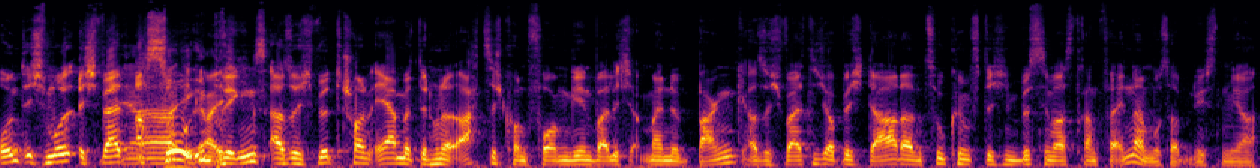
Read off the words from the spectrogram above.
Und ich muss, ich werde, Ja, ach so, egal. übrigens, also ich würde schon eher mit den 180 konform gehen, weil ich meine Bank, also ich weiß nicht, ob ich da dann zukünftig ein bisschen was dran verändern muss ab nächsten Jahr.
